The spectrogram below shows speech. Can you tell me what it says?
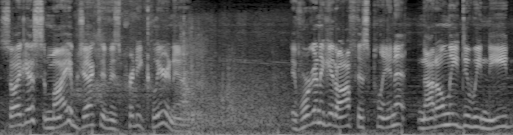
So I guess my objective is pretty clear now. If we're gonna get off this planet, not only do we need.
